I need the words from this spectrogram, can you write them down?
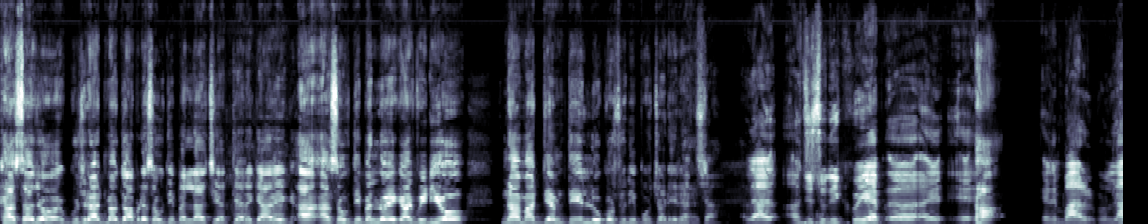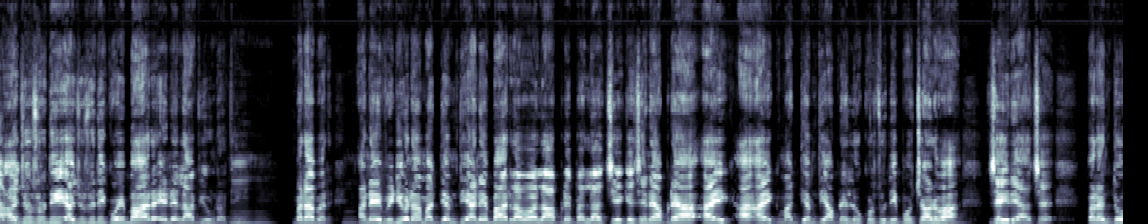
ખાસા જો ગુજરાતમાં તો આપણે સૌથી પહેલાં છીએ અત્યારે કે આ એક આ સૌથી પહેલો એક આ વિડીયોના માધ્યમથી લોકો સુધી પહોંચાડી રહ્યા છે. એટલે હજુ સુધી કોઈ હા એને બહાર હજુ સુધી હજુ સુધી કોઈ બહાર એને લાવ્યું નથી. બરાબર? અને વિડીયોના માધ્યમથી આને બહાર લાવવાના આપણે પહેલા છીએ કે જેને આપણે આ એક આ એક માધ્યમથી આપણે લોકો સુધી પહોંચાડવા જઈ રહ્યા છે. પરંતુ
